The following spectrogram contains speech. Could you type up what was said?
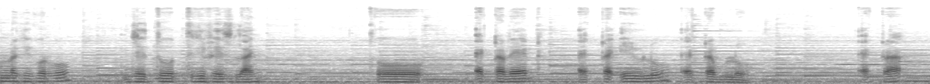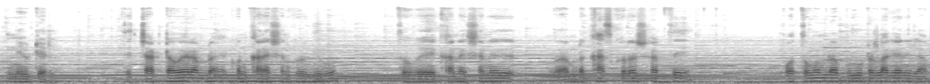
আমরা কি করব? যেহেতু থ্রি ফেজ লাইন তো একটা রেড একটা ইউলু একটা ব্লু একটা নিউটেল তো চারটা ওয়ার আমরা এখন কানেকশান করে দিব তবে কানেকশানের আমরা কাজ করার স্বার্থে প্রথম আমরা ব্লুটা লাগিয়ে নিলাম,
